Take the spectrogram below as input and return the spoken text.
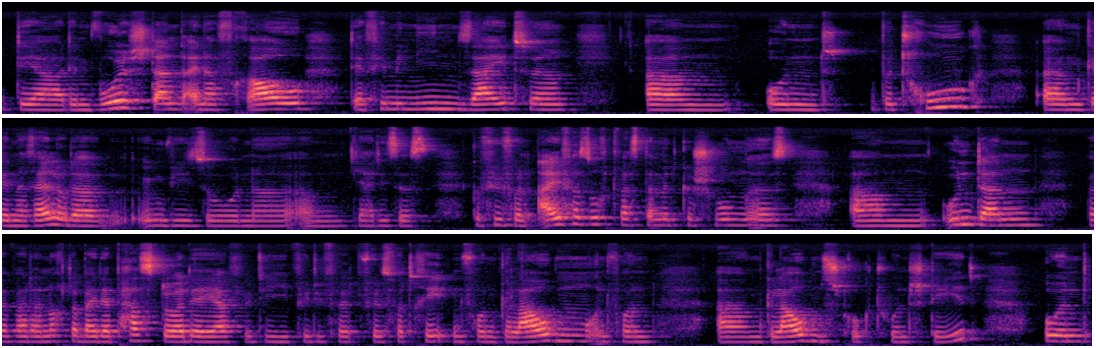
der, dem Wohlstand einer Frau, der femininen Seite ähm, und Betrug ähm, generell oder irgendwie so eine, ähm, ja, dieses Gefühl von Eifersucht, was damit geschwungen ist. Ähm, und dann war da noch dabei der Pastor, der ja für, die, für, die, für das Vertreten von Glauben und von ähm, Glaubensstrukturen steht. Und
